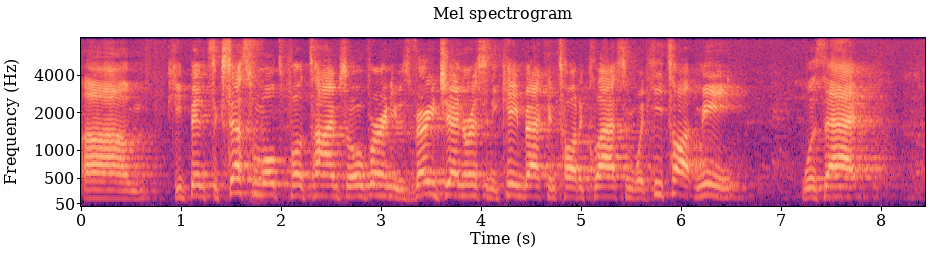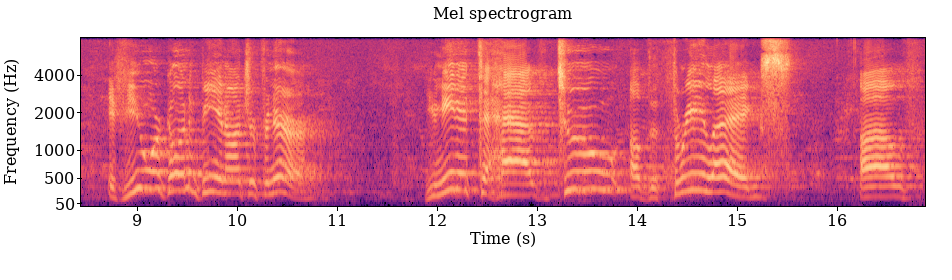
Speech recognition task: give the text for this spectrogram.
Um, he'd been successful multiple times over, and he was very generous, and he came back and taught a class. And what he taught me was that if you were going to be an entrepreneur, you needed to have two of the three legs of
